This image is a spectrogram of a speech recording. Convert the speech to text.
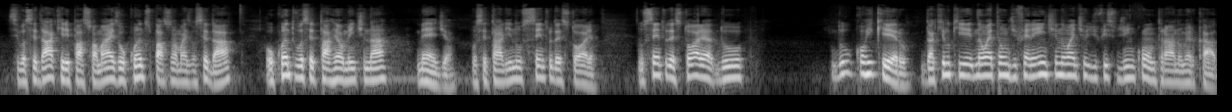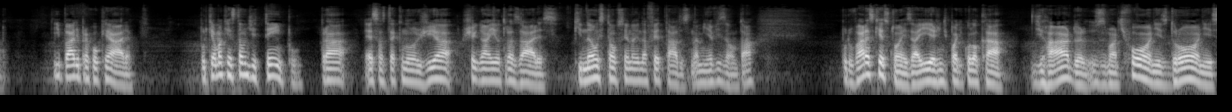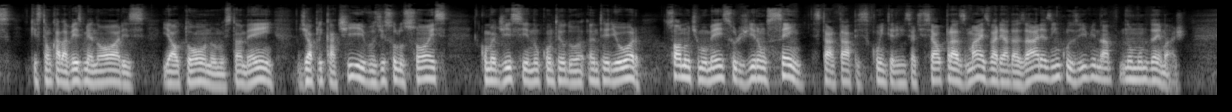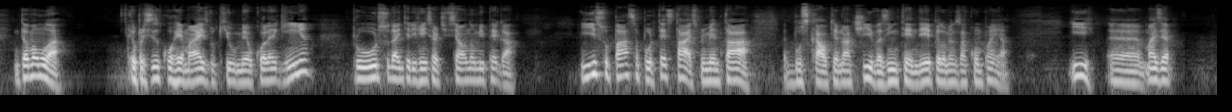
Se você dá aquele passo a mais, ou quantos passos a mais você dá, ou quanto você está realmente na média. Você está ali no centro da história. No centro da história do, do corriqueiro, daquilo que não é tão diferente e não é difícil de encontrar no mercado e vale para qualquer área. Porque é uma questão de tempo para essa tecnologia chegar em outras áreas que não estão sendo ainda afetadas, na minha visão, tá? Por várias questões. Aí a gente pode colocar de hardware, os smartphones, drones, que estão cada vez menores e autônomos também, de aplicativos, de soluções. Como eu disse no conteúdo anterior, só no último mês surgiram 100 startups com inteligência artificial para as mais variadas áreas, inclusive na, no mundo da imagem. Então vamos lá. Eu preciso correr mais do que o meu coleguinha para o urso da inteligência artificial não me pegar. E isso passa por testar, experimentar, buscar alternativas, entender, pelo menos acompanhar. E, é, mas é,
